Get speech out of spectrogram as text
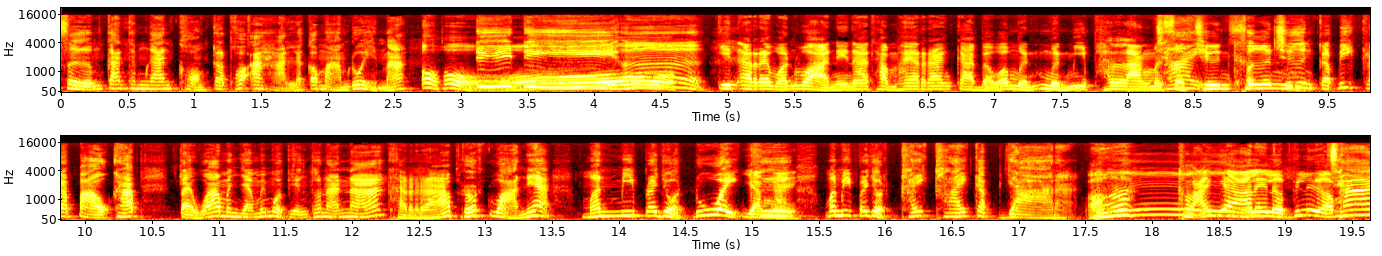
เสริมการทำงานของกระเพาะอาหารแล้วก็ม้ามด้วยเห็นไหมโอ้โหดีดีเออกินอะไรหวานๆนี่นะทำให้ร่างกายแบบว่าเหมือนเหมือนมีพลังมันสดใชื่นขึ้นสดชื่นกระปี้กระเป๋าครับ แต่ว่ามันยังไม่หมดเพียงเท่านั้นนะครับรสหวานเนี่ยมันมีประโยชน์ด้วยยังไงคือมันมีประโยชน์คล้ายๆกับยาน่ะอ๋ออืมคล้ายยาเลยเหรอพี่เหลือมใช่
